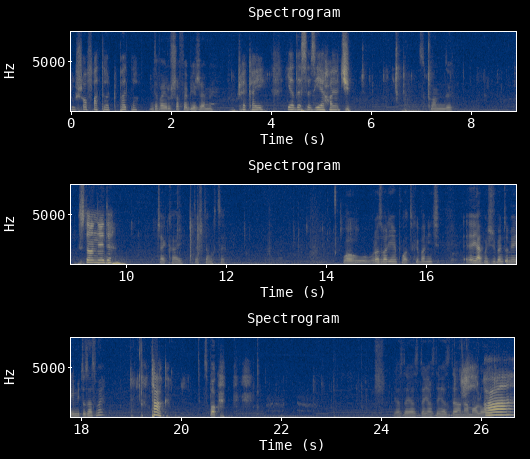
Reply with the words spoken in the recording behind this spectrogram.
Ruszowa torpeda. Dawaj ruszowe bierzemy. Czekaj, jadę se zjechać. Skąd? Stony. Czekaj, też tam chcę. Wow, rozwaliłem płot. Chyba nic... E, Jak myślisz, będą mieli mi to za złe? Tak. Spoko. Jazda, jazda, jazda, jazda na molo. A.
